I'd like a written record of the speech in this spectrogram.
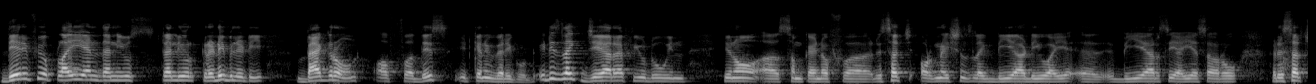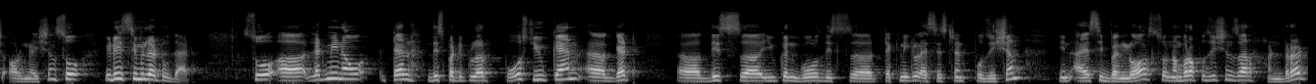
There, if you apply and then you tell your credibility background of uh, this, it can be very good. It is like JRF you do in you know uh, some kind of uh, research organizations like DRDO, uh, BARC, ISRO research organizations. So it is similar to that. So uh, let me now tell this particular post you can uh, get uh, this you can go this technical assistant position in ISC Bangalore. So number of positions are 100.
